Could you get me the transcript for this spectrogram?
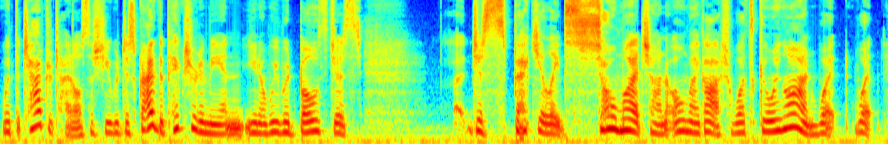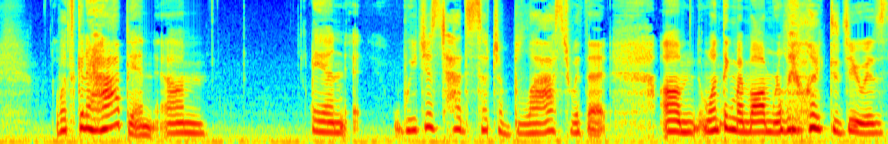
with the chapter title. So she would describe the picture to me and, you know, we would both just, just speculate so much on, oh my gosh, what's going on? What, what, what's going to happen? Um, and we just had such a blast with it. Um, one thing my mom really liked to do is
